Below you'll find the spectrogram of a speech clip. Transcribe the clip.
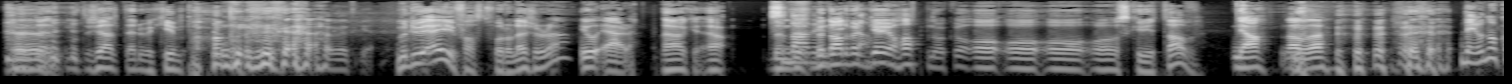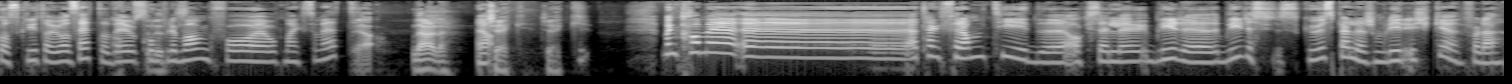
Det er en måte ikke helt det du er keen på. Men du er i fast forhold, er ikke du det? Jo, jeg er det. Ja, ok, ja. Så Men, da det men det hadde vært gøy å hatt noe å, å, å, å skryte av. Ja, det hadde det. Det er jo noe å skryte av uansett, og det er jo Absolutt. kompliment, få oppmerksomhet. Ja, det er det. Ja. Check, check. Men hva med eh, Jeg tenker framtid, Aksel. Blir det, blir det skuespiller som blir yrke for deg?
